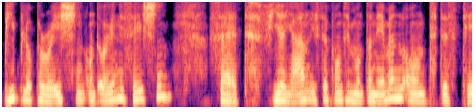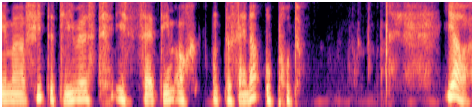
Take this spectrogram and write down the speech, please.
People Operation und Organization. Seit vier Jahren ist er bei uns im Unternehmen und das Thema Fitted Livest ist seitdem auch unter seiner Obhut. Ja,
